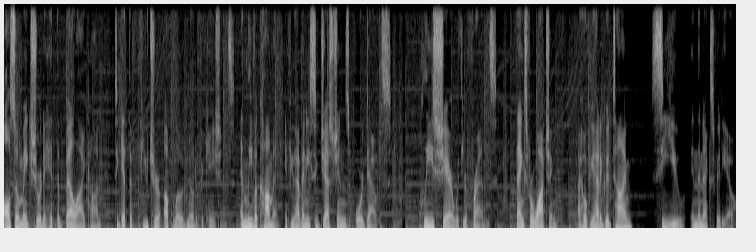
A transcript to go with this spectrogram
Also make sure to hit the bell icon to get the future upload notifications. And leave a comment if you have any suggestions or doubts. Please share with your friends. Thanks for watching. I hope you had a good time See you in the next video.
